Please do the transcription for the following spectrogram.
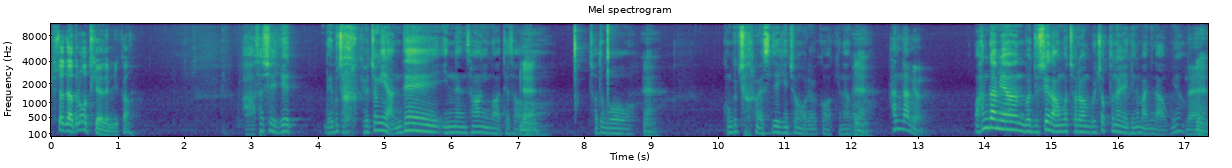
투자자들은 어떻게 해야 됩니까? 아, 사실 이게 내부적으로 결정이 안 돼 있는 상황인 것 같아서 네. 저도 뭐 예. 공격적으로 말씀드리긴 좀 어려울 것 같긴 하고요. 예. 한다면 뭐 한다면 뭐 뉴스에 나온 것처럼 물적 분할 얘기는 많이 나오고요. 네. 예.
